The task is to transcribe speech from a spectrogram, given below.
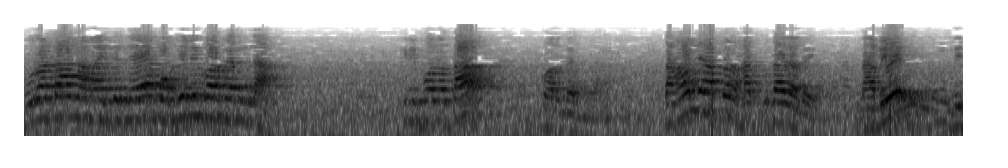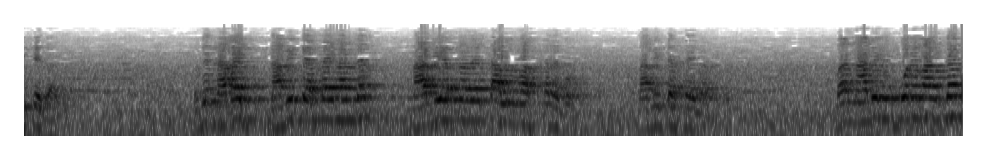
পুরোটা নামাইতে যে বকিলি করবেন না, কৃপণতা করবেন না। তাহলে আপনার হাত কোথায় যাবে? নাবে নিচে যাবে। ওদের নাবাই নাবি পেশায় বাঁধবেন নাবি আপনাদের তালু মাঝখানে বসে নাবি পেশায় বাঁধবেন বা নাবির উপরে বাঁধবেন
